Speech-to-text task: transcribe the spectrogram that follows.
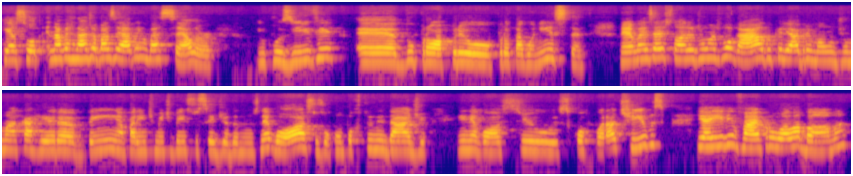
que é sobre, na verdade é baseado em um best-seller, inclusive é, do próprio protagonista, né? Mas é a história de um advogado que ele abre mão de uma carreira bem aparentemente bem sucedida nos negócios ou com oportunidade em negócios corporativos, e aí ele vai para o Alabama.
